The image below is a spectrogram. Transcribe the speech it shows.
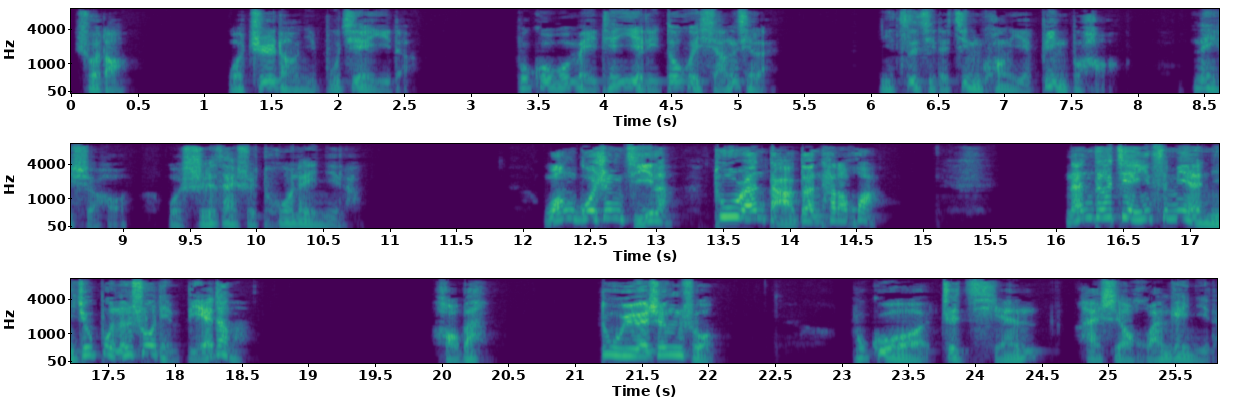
说道：“我知道你不介意的，不过我每天夜里都会想起来，你自己的境况也并不好。那时候我实在是拖累你了。”王国生急了，突然打断他的话：“难得见一次面，你就不能说点别的吗？”好吧，杜月笙说：“不过这钱还是要还给你的。”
